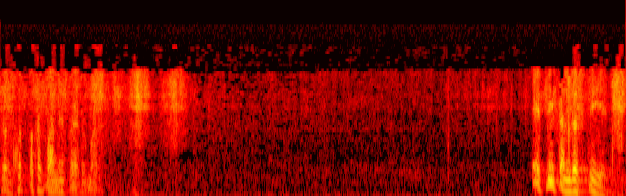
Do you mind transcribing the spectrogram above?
سے خود پتھر باندھنے پیٹ مارے اتنی تندرستی ہے۔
